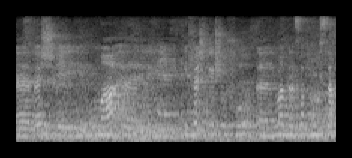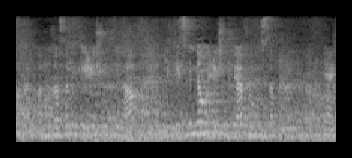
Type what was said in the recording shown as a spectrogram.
آه، باش هما آه، كيفاش كيشوفوا آه، المدرسة في المستقبل المدرسة اللي كيعيشوا فيها. فيها في المستقبل. يعني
